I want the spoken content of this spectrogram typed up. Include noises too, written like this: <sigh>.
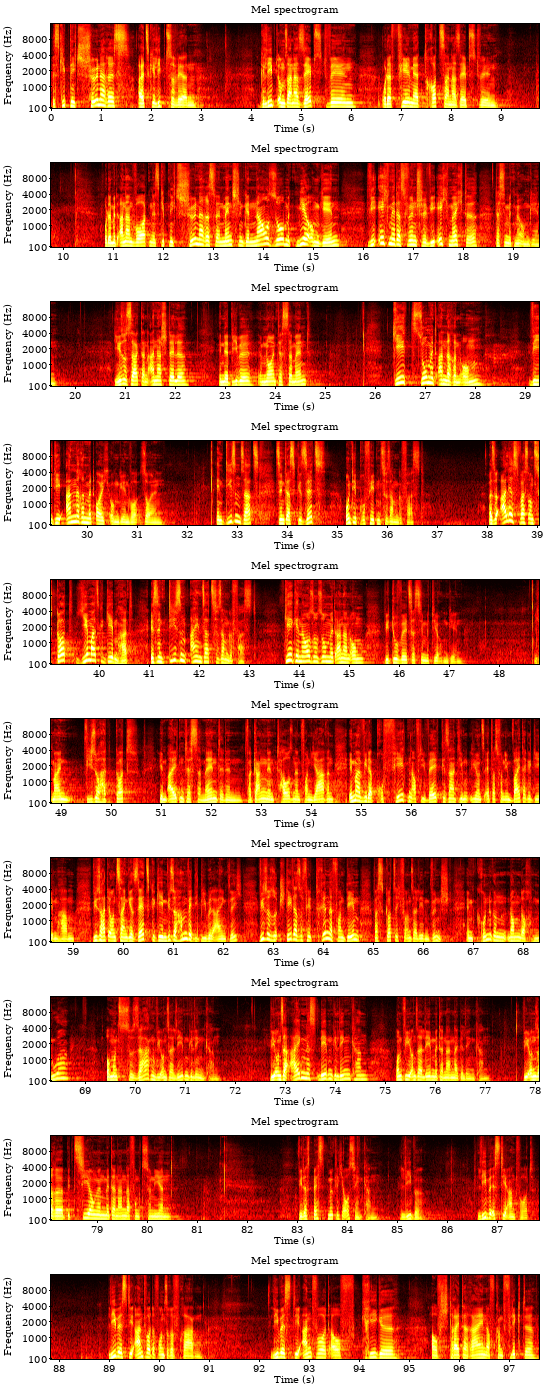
Es gibt nichts Schöneres, als geliebt zu werden. Geliebt um seiner selbst willen oder vielmehr trotz seiner selbst willen. Oder mit anderen Worten, es gibt nichts Schöneres, wenn Menschen genau so mit mir umgehen, wie ich mir das wünsche, wie ich möchte, dass sie mit mir umgehen. Jesus sagt an einer Stelle in der Bibel im Neuen Testament, geht so mit anderen um, wie die anderen mit euch umgehen sollen. In diesem Satz sind das Gesetz und die Propheten zusammengefasst. Also alles, was uns Gott jemals gegeben hat, ist in diesem einen Satz zusammengefasst. Gehe genauso so mit anderen um, wie du willst, dass sie mit dir umgehen. Ich meine, wieso hat Gott im Alten Testament, in den vergangenen Tausenden von Jahren immer wieder Propheten auf die Welt gesandt, die, die, uns etwas von ihm weitergegeben haben? Wieso hat er uns sein Gesetz gegeben? Wieso haben wir die Bibel eigentlich? Wieso steht da so viel drinne von dem, was Gott sich für unser Leben wünscht? Im Grunde genommen doch nur, um uns zu sagen, wie unser Leben gelingen kann. Wie unser eigenes Leben gelingen kann und wie unser Leben miteinander gelingen kann. Wie unsere Beziehungen miteinander funktionieren wie das bestmöglich aussehen kann. Liebe. Liebe ist die Antwort. Liebe ist die Antwort auf unsere Fragen. Liebe ist die Antwort auf Kriege, auf Streitereien, auf Konflikte.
